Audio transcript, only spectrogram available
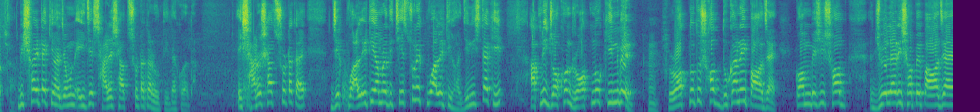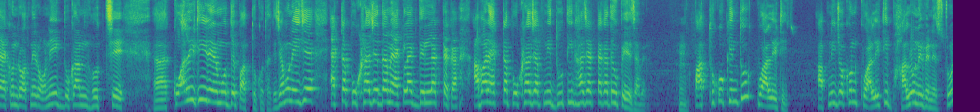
আচ্ছা। বিষয়টা কি হয় যেমন এই যে সাড়ে সাতশো টাকার অতি দেখো দাদা। এই সাড়ে সাতশো টাকায় যে কোয়ালিটি আমরা দিচ্ছি স্টোনের কোয়ালিটি হয়। জিনিসটা কি? আপনি যখন রত্ন কিনবেন রত্ন তো সব দোকানেই পাওয়া যায়। কম বেশি সব জুয়েলারি শপে পাওয়া যায়। এখন রত্নের অনেক দোকান হচ্ছে। কোয়ালিটির এর মধ্যে পার্থক্য থাকে। যেমন এই যে একটা পোখরাজের দাম এক লাখ দেড় লাখ টাকা আবার একটা পোখরাজ আপনি দু তিন হাজার টাকাতেও পেয়ে যাবেন। পার্থক্য কিন্তু কোয়ালিটির আপনি যখন কোয়ালিটি ভালো নেবেন স্টোন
